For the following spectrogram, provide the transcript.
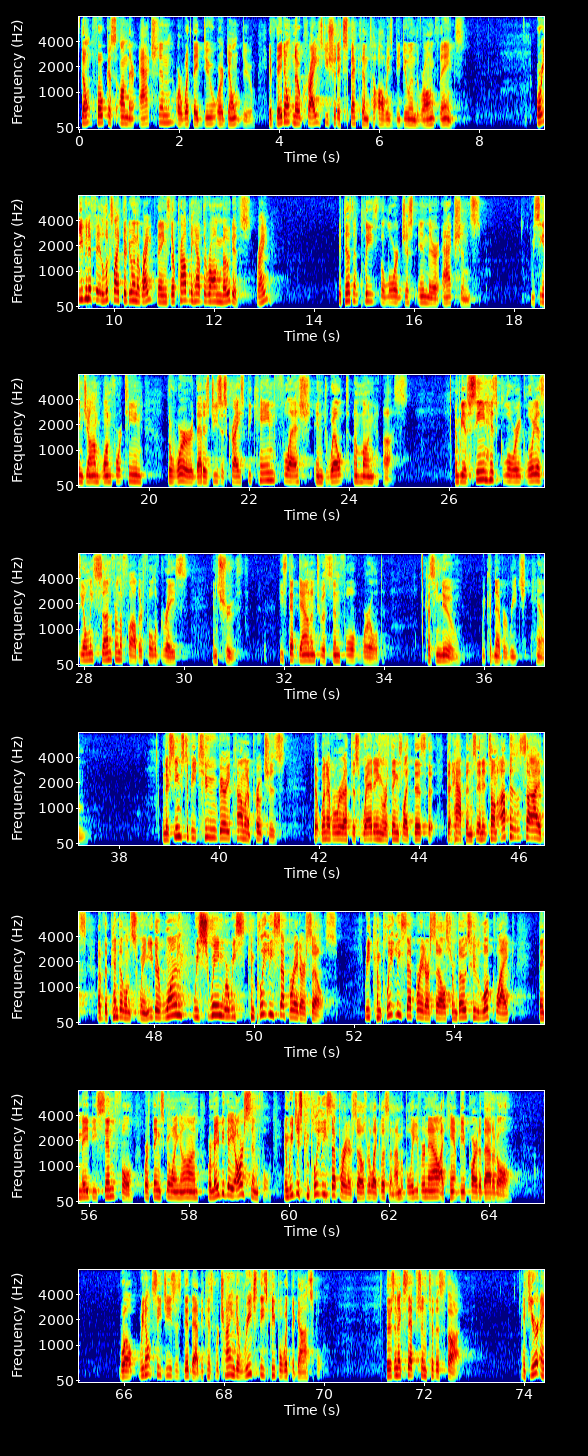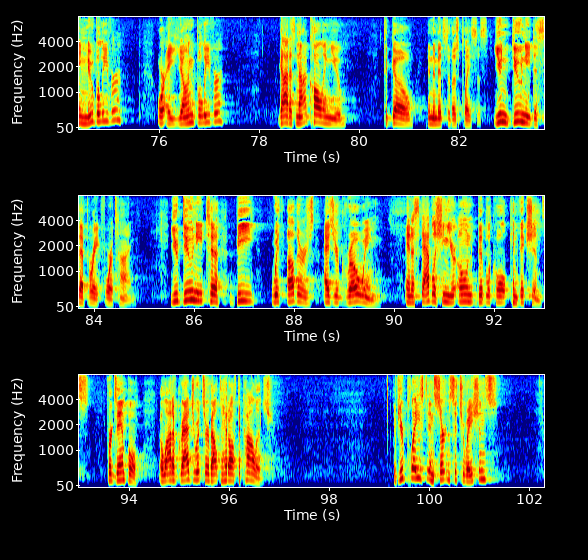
don't focus on their action or what they do or don't do. If they don't know Christ, you should expect them to always be doing the wrong things. Or even if it looks like they're doing the right things, they probably have the wrong motives, right? It doesn't please the Lord just in their actions. We see in John 1:14 the word that is Jesus Christ became flesh and dwelt among us. And we have seen his glory, glory as the only son from the Father, full of grace and truth. He stepped down into a sinful world because he knew we could never reach him. And there seems to be two very common approaches that whenever we're at this wedding or things like this that, that happens, and it's on opposite sides of the pendulum swing. Either one, we swing where we completely separate ourselves. We completely separate ourselves from those who look like they may be sinful or things going on, or maybe they are sinful. And we just completely separate ourselves. We're like, listen, I'm a believer now. I can't be a part of that at all. Well, we don't see Jesus did that because we're trying to reach these people with the gospel. There's an exception to this thought. If you're a new believer or a young believer, God is not calling you to go in the midst of those places. You do need to separate for a time. You do need to be with others as you're growing and establishing your own biblical convictions. For example, a lot of graduates are about to head off to college. If you're placed in certain situations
